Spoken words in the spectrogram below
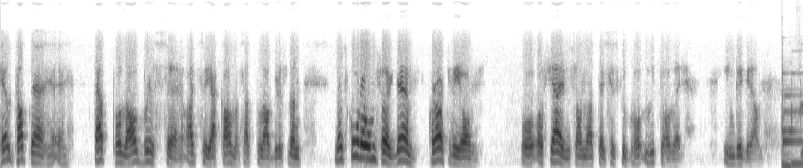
helt tatt sette på lavbluss. som gikk an å sette på lavbluss. Men, men skole og omsorg, det klarte vi å, å, å skjerme sånn at det ikke skulle gå utover innbyggerne.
